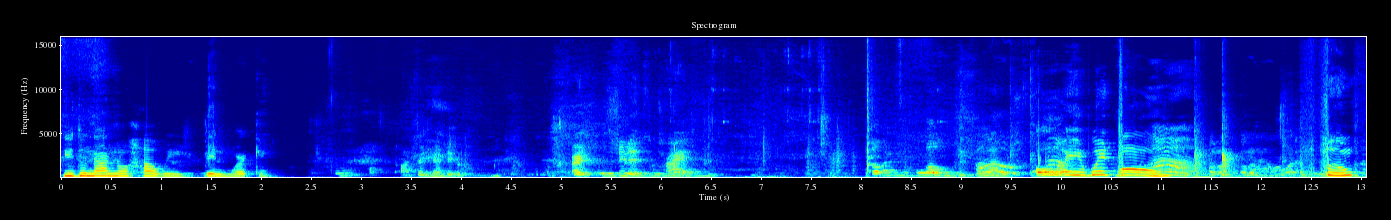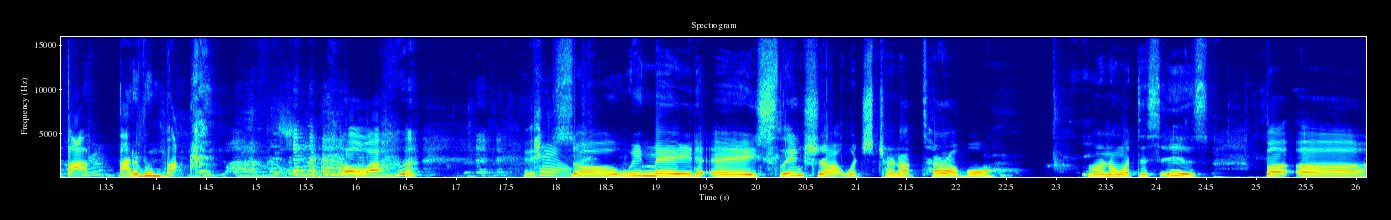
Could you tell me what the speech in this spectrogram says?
You do not know how we've been working. I think I do. Alright, shoot it. Try it. Oh, Oh! it went boom. Hold on, hold on. One, Boom, bop, bada boom, bop. Oh wow. so we made a slingshot, which turned out terrible. I don't know what this is, but uh,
